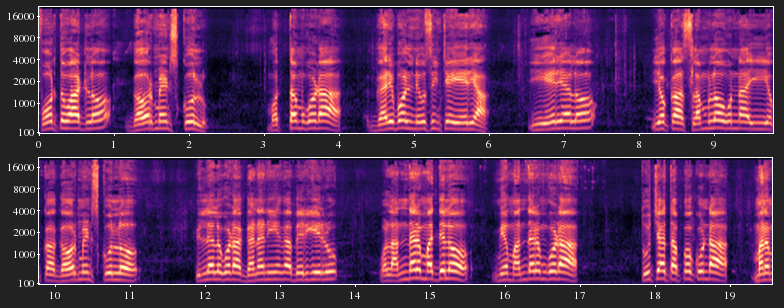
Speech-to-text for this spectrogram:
ఫోర్త్ వార్డులో గవర్నమెంట్ స్కూల్ మొత్తం కూడా గరిబోళ్ళు నివసించే ఏరియా. ఈ ఏరియాలో ఈ యొక్క స్లమ్లో ఉన్న ఈ యొక్క గవర్నమెంట్ స్కూల్లో పిల్లలు కూడా గణనీయంగా పెరిగారు వాళ్ళందరి మధ్యలో మేమందరం కూడా తూచా తప్పకుండా మనం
